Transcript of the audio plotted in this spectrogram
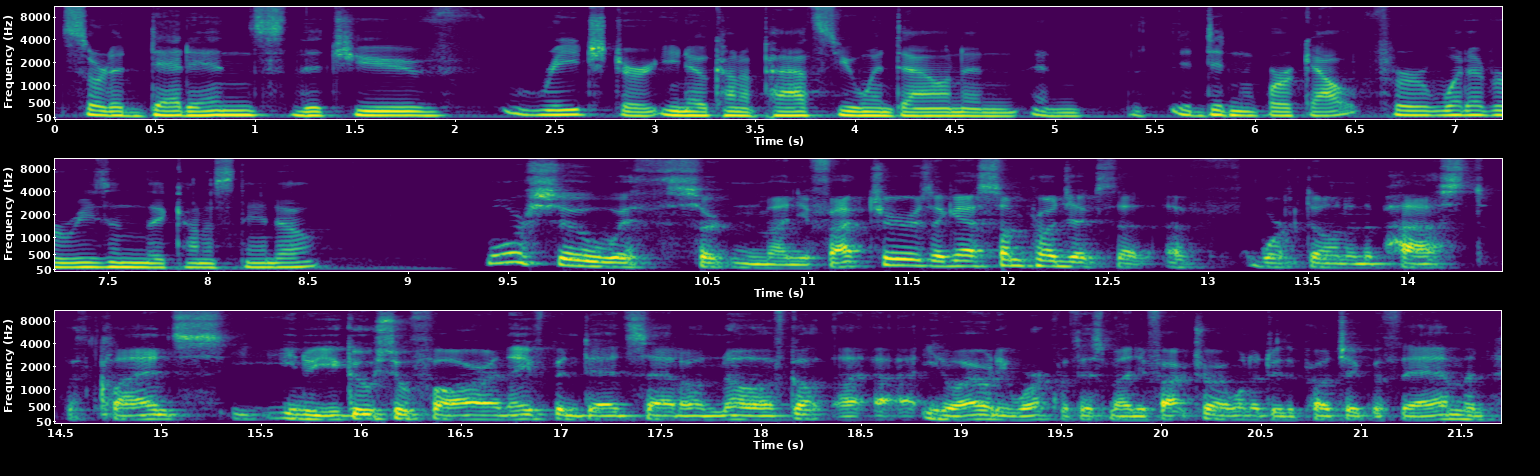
sort of dead ends that you've reached, or you know, kind of paths you went down and and it didn't work out for whatever reason that kind of stand out? More so with certain manufacturers, I guess. Some projects that I've worked on in the past with clients, you know, you go so far and they've been dead set on, no, I've got, I, I, you know, I already work with this manufacturer. I want to do the project with them, and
